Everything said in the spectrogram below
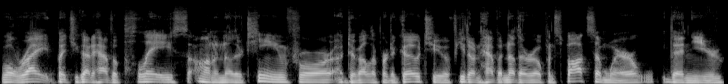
Well, right, but you got to have a place on another team for a developer to go to. If you don't have another open spot somewhere, then you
